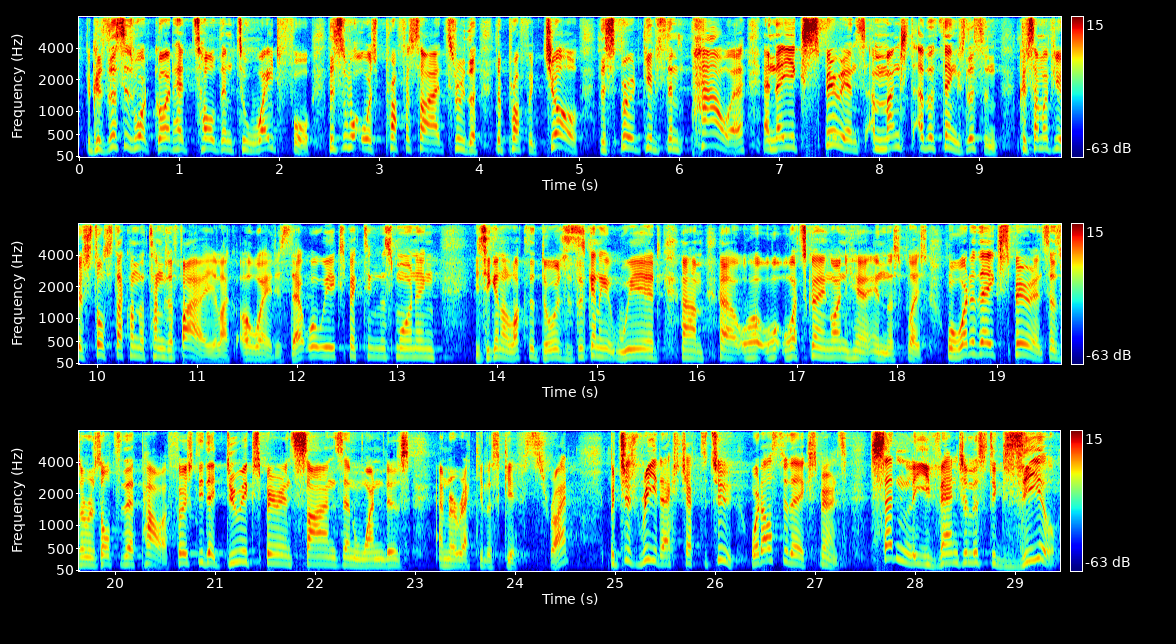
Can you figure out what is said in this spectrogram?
because this is what God had told them to wait for. This is what was prophesied through the, the prophet Joel. The Spirit gives them power and they experience, amongst other things, listen, because some of you are still stuck on the tongues of fire. You're like, oh, wait, is that what we're expecting this morning? Is he going to lock the doors? Is this going to get weird? Um, uh, what's going on here in this place? Well, what do they experience as a result of that power? Firstly, they do experience signs and wonders and miraculous gifts, right? But just read Acts chapter 2. What else do they experience? Suddenly, evangelistic zeal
